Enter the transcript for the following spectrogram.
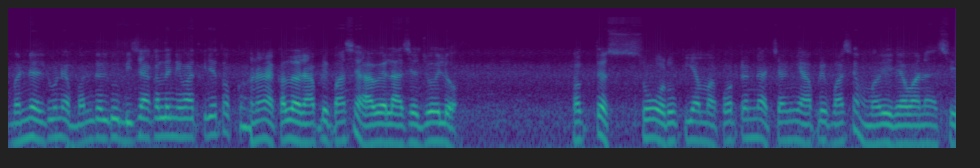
બંડલ ટુ ને બંડલ ટુ બીજા કલરની વાત કરીએ તો ઘણા કલર આપણી પાસે આવેલા છે. જોઈ લો ફક્ત સો રૂપિયામાં કોટનના ચણિયા આપણી પાસે મળી રહેવાના છે.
